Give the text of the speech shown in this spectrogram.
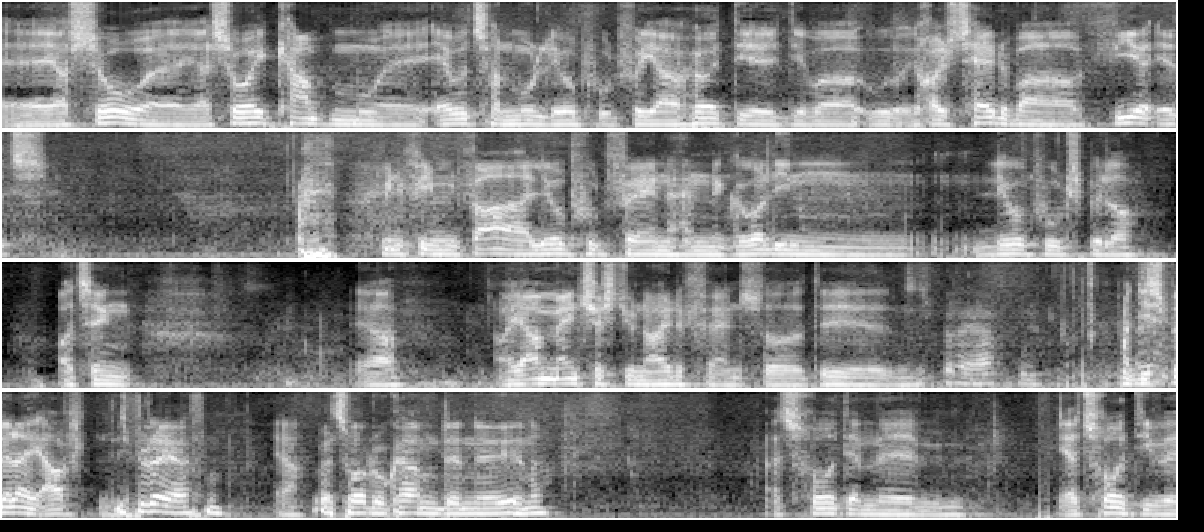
jeg, så, øh, jeg så ikke kampen mod øh, Everton mod Liverpool, for jeg har hørt, det, det var, resultatet var 4-1. Min, min far er Liverpool-fan, han kan godt lide nogle Liverpool-spillere og ting. Ja. Og jeg er Manchester United-fan, så det... De spiller i aften. Og de spiller i aften. De spiller i aften? Ja. Hvad tror du, kampen den øh, ender? Jeg tror, dem, øh, jeg tror de, vil,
